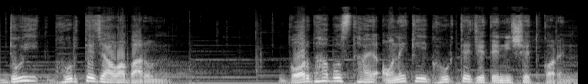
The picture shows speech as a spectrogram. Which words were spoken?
দুই, ঘুরতে যাওয়া বারণ। গর্ভাবস্থায় অনেকেই ঘুরতে যেতে নিষেধ করেন।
